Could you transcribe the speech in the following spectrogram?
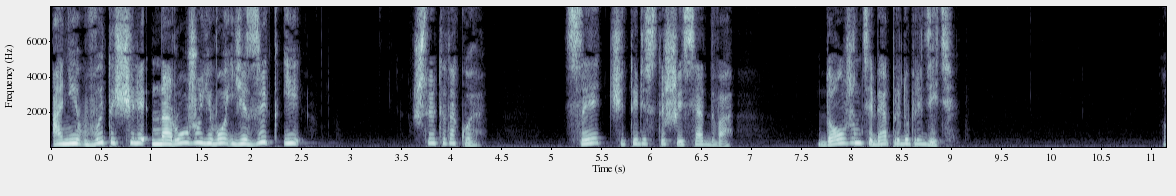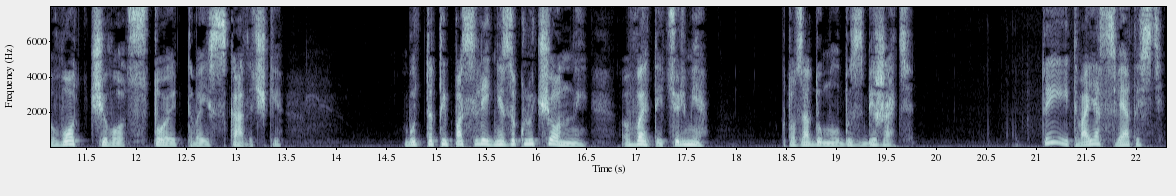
они вытащили наружу его язык и... Что это такое? С-462. Должен тебя предупредить. Вот чего стоят твои сказочки. Будто ты последний заключенный в этой тюрьме, кто задумал бы сбежать. Ты и твоя святость,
